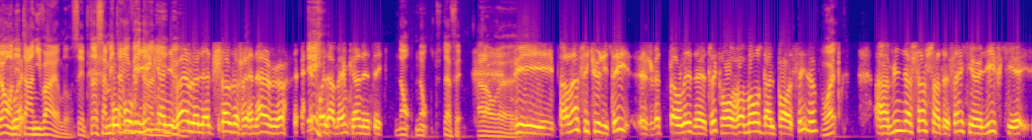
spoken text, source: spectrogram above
Là, on Ouais. est en hiver, là. C'est, là, ça m'est Faut arrivé dans qu'en les hiver, là, la distance de freinage n'est Eh! pas la même qu'en été. Non, non, tout à fait. Alors, euh, Puis, parlant de sécurité, je vais te parler d'un truc. On remonte dans le passé. Là. ouais, En 1965, il y a un livre qui, est-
